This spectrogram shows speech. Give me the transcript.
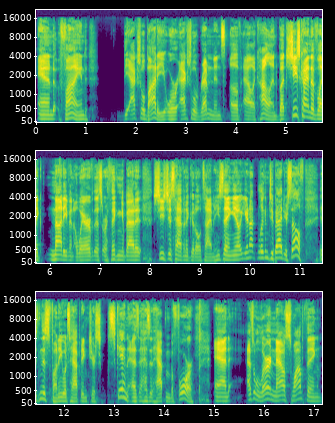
and find the actual body or actual remnants of Alec Holland, but she's kind of like not even aware of this or thinking about it. She's just having a good old time. And he's saying, you know, you're not looking too bad yourself. Isn't this funny what's happening to your skin as has it happened before? And as we'll learn now, Swamp Thing,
